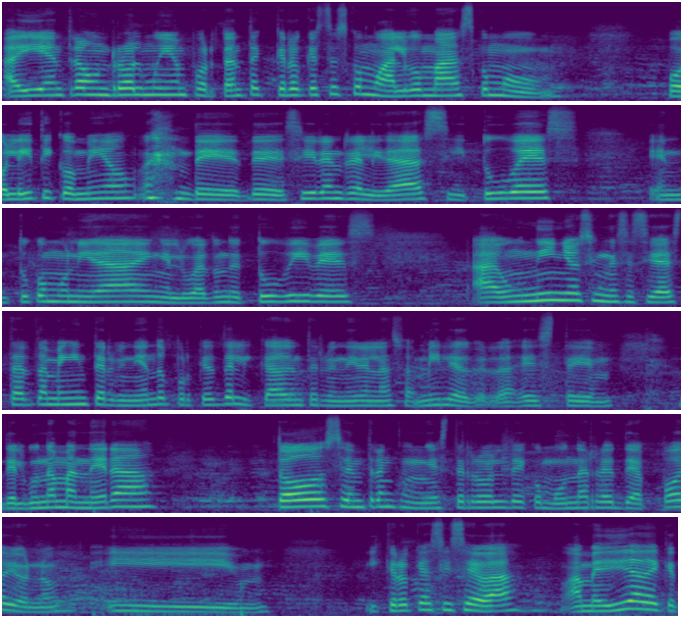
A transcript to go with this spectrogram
ahí entra un rol muy importante. Creo que esto es como algo más como político mío, de, de decir en realidad si tú ves en tu comunidad, en el lugar donde tú vives, a un niño sin necesidad de estar también interviniendo, porque es delicado intervenir en las familias, ¿verdad? Este, de alguna manera todos entran con este rol de como una red de apoyo, ¿no? Y y creo que así se va. A medida de que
